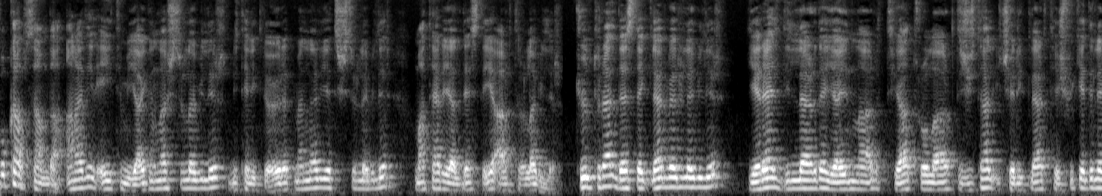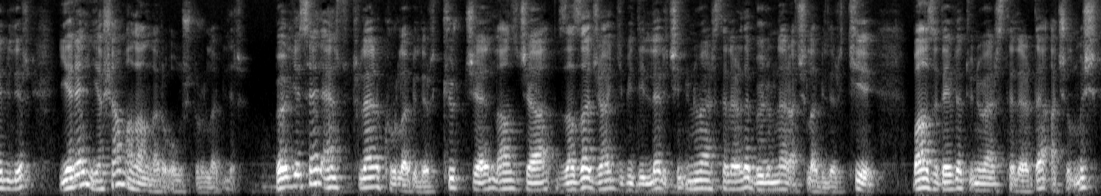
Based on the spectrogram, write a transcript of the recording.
Bu kapsamda ana dil eğitimi yaygınlaştırılabilir, nitelikli öğretmenler yetiştirilebilir, materyal desteği artırılabilir. Kültürel destekler verilebilir, yerel dillerde yayınlar, tiyatrolar, dijital içerikler teşvik edilebilir, yerel yaşam alanları oluşturulabilir. Bölgesel enstitüler kurulabilir. Kürtçe, Lazca, Zazaca gibi diller için üniversitelerde bölümler açılabilir ki Bazı devlet üniversitelerde açılmış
